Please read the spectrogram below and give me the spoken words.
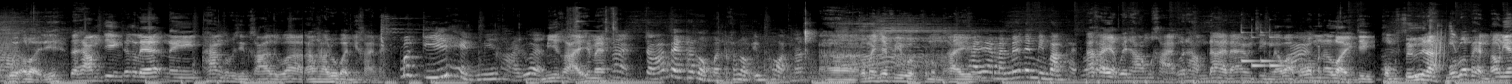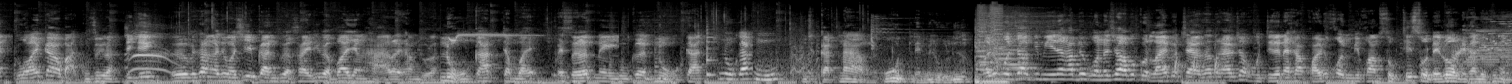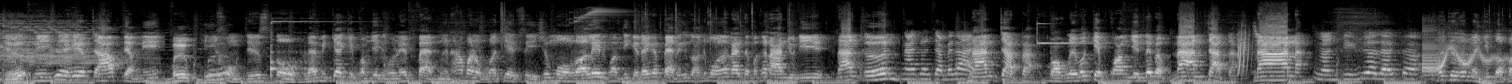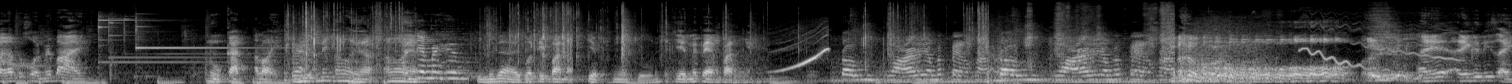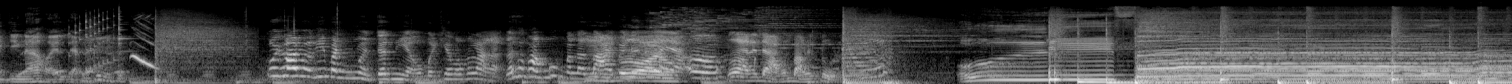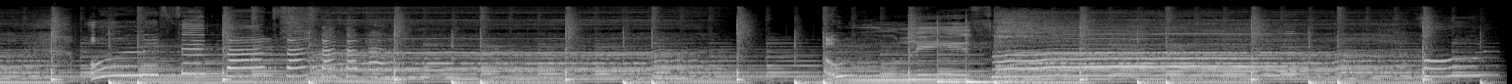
เว้ยอร่อยดิแต่ทำจริงจักรแลในห้างสรรพสินค้าหรือว่าร้านค้าทั่วไปมีขายไหมเมื่อ กี้เห็นมีขายด้วย มีขายใช่ไหมใช่ แต่ว่าเป็นขนมเหมือนขนมอิมพอร์ตนะ อ่า ก็ไม่ใช่ฟีลแบบขนมไทย ใช่ใช่มันไม่ได้มีบางขายทั่วถ้าไปใครอยากไปทำขายก็ทำได้นะจริงๆแล้วอะเพราะว่ามันอร่อยจริง ผมซื้อนะสมมติว่าแผ่นเท่าเนี้ร้อยเก้าบาทกูซื้อนะจริงๆ เออไปสร้างอาชีพอาชีพกันเผื่อใครที่แบบว่ายังหาอะไรทำอยู่แล้วหนูกัดจำไว้ไปเซิร์ชใน Google หนูกัดหนูกับหมู กูจะกัดหน้ามึงพูดเลยไม่รู้เรื่อง ถ้าทุกคนชอบคลิปนี้นะครับทุกคนถ้าชอบก็กดไลค์กดแชร์ซับสไครป์ช่องของจื้อนะครับขอให้ทุกคนมีความสุขที่สุดในโลกในการดูที่ของจื้อมีเสื้อเทพจ้าบแบบนี้บึบที่ของจื้อสโตร์และมีแก้วเก็บความเย็นของคนใน85,674ชั่วโมงล้อเล่นความจริงเก็บได้แค่8ถึง2ชั่วโมงเท่านั้นแต่มันก็นานอยู่ดี นานเกินงานจนจำไม่ได้นานจัดอะบอกเลยว่าเก็บความเย็นได้แบบนานจัดอะนานอะงานจริงเชื่อแล้วเชื่อแล้วเจอกันใหม่คลิปต่อไปครับทุกคนบ๊ายบายหนูกัดอร่อยนี่อร่อยอะอร่อยเจอะมมาชิมกินไม่ได้ปกติฟันอะเจ็บหงือกอยู่นะเจมไม่แปรงฟันไง ต้มหวานยังไม่เป็นค่ะต้มหวานยังไม่เป็นค่ะโอ้โหอันนี้อันนี้คือนิสัยจริงๆนะหอยแหลมกูชอบตรงที่มันเหมือนจะเหนียวเหมือนเคี้ยวมันฝรั่งอะแล้วสักพักมันละลายไปเรื่อยๆอะเออก็อันนี้ด่าคนบากที่สุด Only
